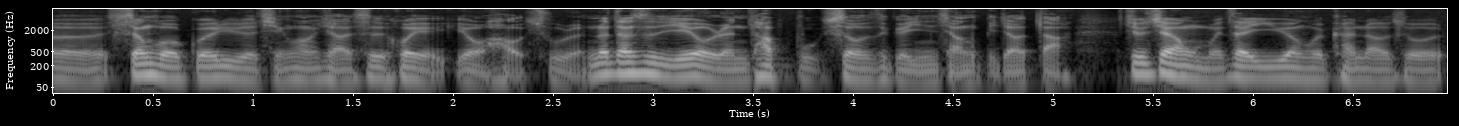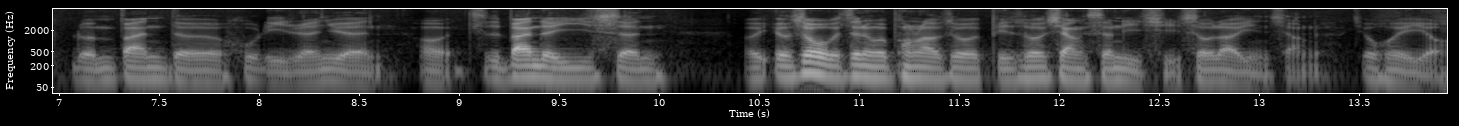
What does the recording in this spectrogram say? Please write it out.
呃，生活规律的情况下是会有好处的。那但是也有人他不受这个影响比较大，就像我们在医院会看到说，轮班的护理人员哦，值班的医生，呃，有时候我真的会碰到说，比如说像生理期受到影响的就会有。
